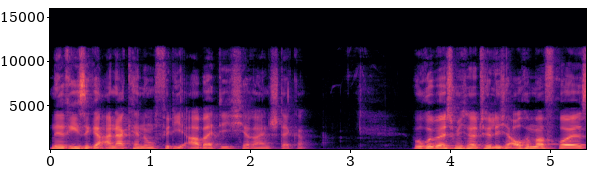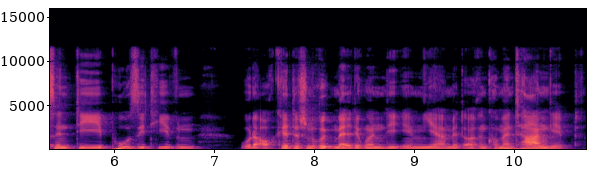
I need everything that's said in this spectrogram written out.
eine riesige Anerkennung für die Arbeit, die ich hier reinstecke. Worüber ich mich natürlich auch immer freue, sind die positiven oder auch kritischen Rückmeldungen, die ihr mir mit euren Kommentaren gebt.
